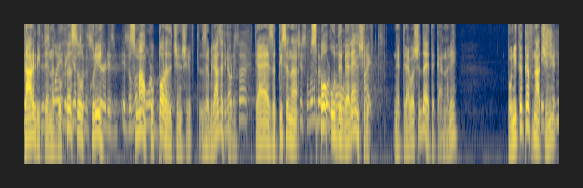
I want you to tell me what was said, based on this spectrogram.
«Дарбите на духа» се открои с малко по-различен шрифт. Забелязахте ли? Тя е записана с по-удебелен шрифт. Не трябваше да е така, нали? По никакъв начин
